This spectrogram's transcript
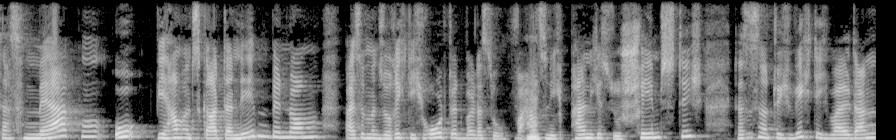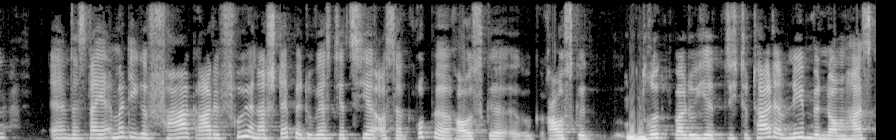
das merken, oh, wir haben uns gerade daneben benommen. Weißt du, wenn man so richtig rot wird, weil das so hm. wahnsinnig hm. peinlich ist, du schämst dich. Das ist natürlich wichtig, weil dann äh, das war ja immer die Gefahr, gerade früher in der Steppe, du wirst jetzt hier aus der Gruppe rausge, äh, rausgedrückt, mhm. weil du hier dich total daneben benommen hast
